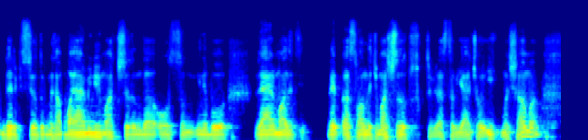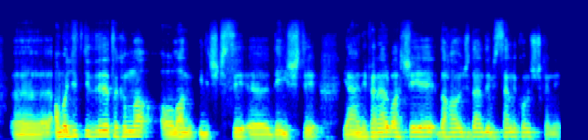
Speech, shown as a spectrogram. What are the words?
garipsiyordum. Mesela Bayern Münih maçlarında olsun yine bu Real Madrid deplasmandaki maçta da tutuktu biraz tabii gerçi o ilk maçı ama Ee, ama gitgide takımla olan ilişkisi e, değişti. Yani Fenerbahçe'ye daha önceden de biz seninle konuştuk hani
